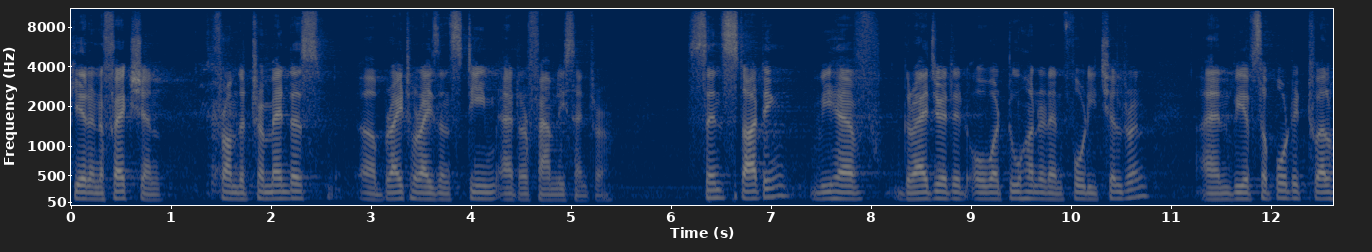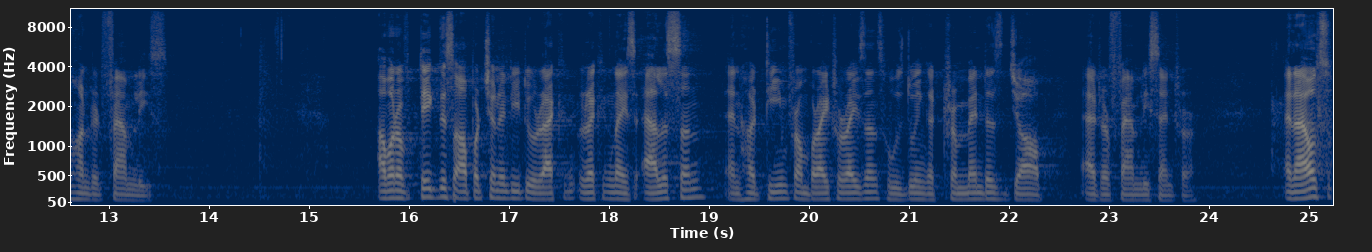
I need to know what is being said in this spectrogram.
care, and affection from the tremendous uh, Bright Horizons team at our family center. Since starting, we have graduated over 240 children, and we have supported 1,200 families. I want to take this opportunity to rec recognize Allison and her team from Bright Horizons, who's doing a tremendous job at her family center. And I also.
